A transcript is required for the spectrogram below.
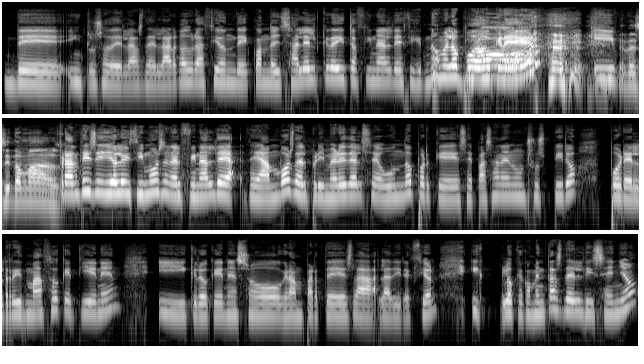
de, incluso de las de larga duración, de cuando sale el crédito final, decir, no me lo puedo ¡No! creer. Y Necesito más. Francis y yo lo hicimos en el final de, de ambos, del primero y del segundo, porque se pasan en un suspiro por el ritmazo que tienen y creo que en eso gran parte es la, la dirección. Y lo que comentas del diseño,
